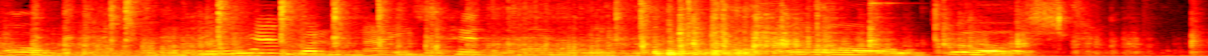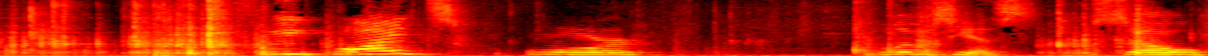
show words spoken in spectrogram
Oh, Johan got a nice hit on Oh, points for Lucius. So,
